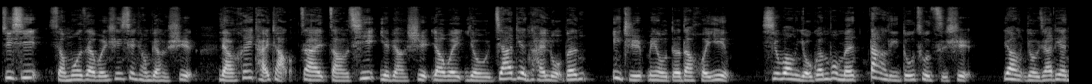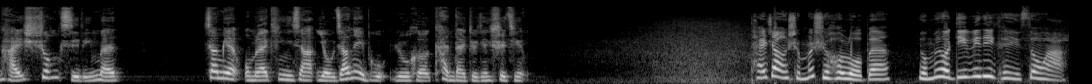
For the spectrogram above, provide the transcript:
据悉，小莫在纹身现场表示，两黑台长在早期也表示要为有家电台裸奔，一直没有得到回应，希望有关部门大力督促此事，让有家电台双喜临门。下面我们来听一下有家内部如何看待这件事情。台长什么时候裸奔？有没有 DVD 可以送啊？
